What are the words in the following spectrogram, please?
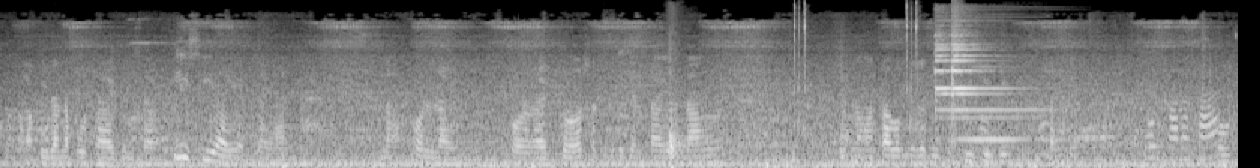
So, nakapila na po tayo dun sa ECIF na yan na online for Red Cross at bibigyan tayo ng ng ang tawag nila dito PCG something Code para sa? code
